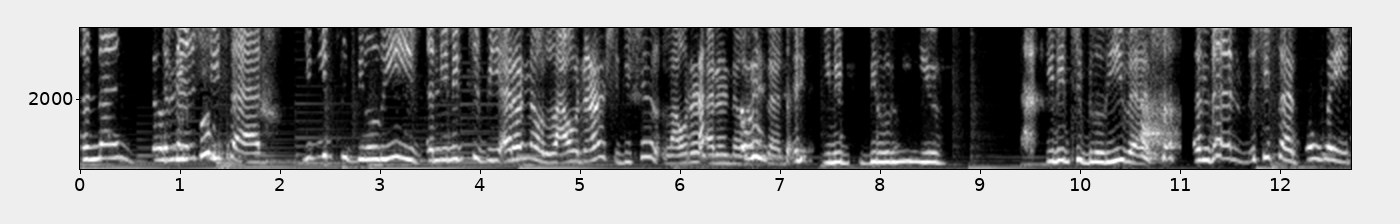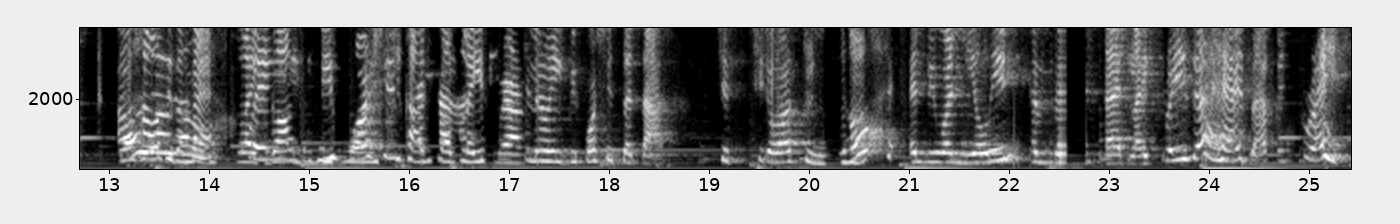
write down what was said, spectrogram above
and then and then she said, "You need to believe, and you need to be I don't know louder." She did she louder? I don't know. She said you need to believe. You need to believe it. And then she said, "Oh wait, our Oh, house no, is a no. mess. Like Wait, God before she to come said to a place where." you know, before she said that, she she told us to kneel, mm-hmm. and we were kneeling, and then she said, like, raise your hands up and pray.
